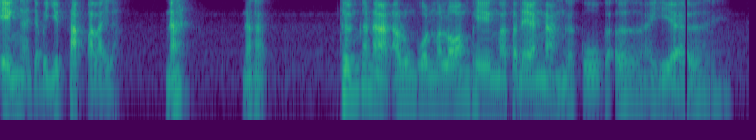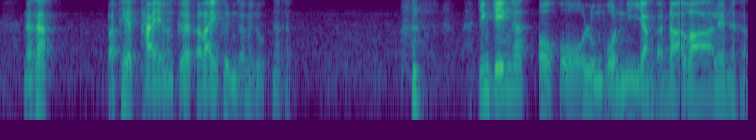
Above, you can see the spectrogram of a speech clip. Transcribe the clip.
เองอะจะไปยึดทรัพย์อะไรล่ะ นะนะครับ ถึงขนาดเอาลุงพลมาร้องเพลงมาแสดงหนังก็กูก็เออไอ้เฮียเอ้ยนะครับ ประเทศไทยมันเกิดอะไรขึ้นก็ไม่รู้นะครับ จริง ๆ ครับ โอ้โห ลุงพลนี่อย่างกับดาราเลยนะครับ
